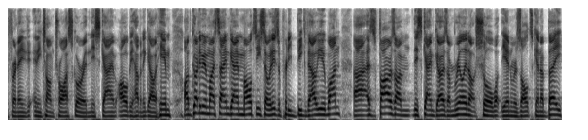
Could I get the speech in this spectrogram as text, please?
$8.50 for an any time try scorer in this game. I will be having to go at him. I've got him in my same game multi, so it is a pretty big value one. Uh, as far as I'm this game goes, I'm really not sure what the end result's going to be.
